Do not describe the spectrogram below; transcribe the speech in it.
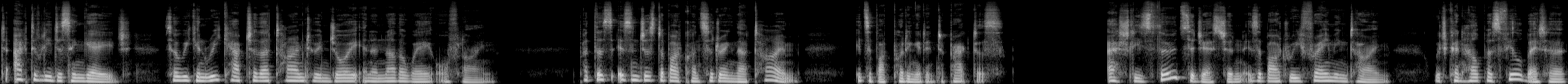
to actively disengage, so we can recapture that time to enjoy in another way offline. But this isn't just about considering that time, it's about putting it into practice. Ashley's third suggestion is about reframing time, which can help us feel better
